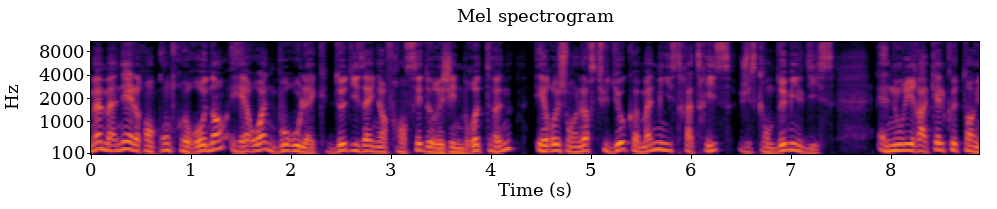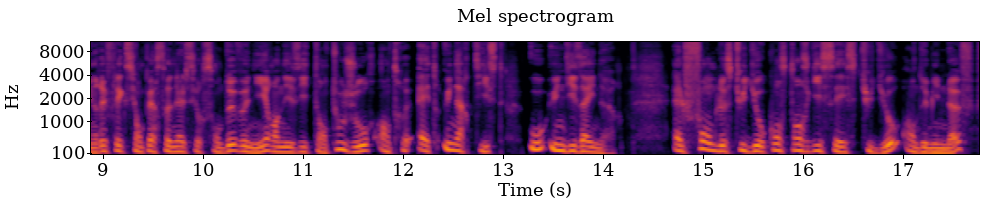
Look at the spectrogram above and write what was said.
même année, elle rencontre Ronan et Erwan Bouroulek, deux designers français d'origine bretonne, et rejoint leur studio comme administratrice jusqu'en 2010. Elle nourrira quelque temps une réflexion personnelle sur son devenir en hésitant toujours entre être une artiste ou une designer. Elle fonde le studio Constance Guisset Studio en 2009,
